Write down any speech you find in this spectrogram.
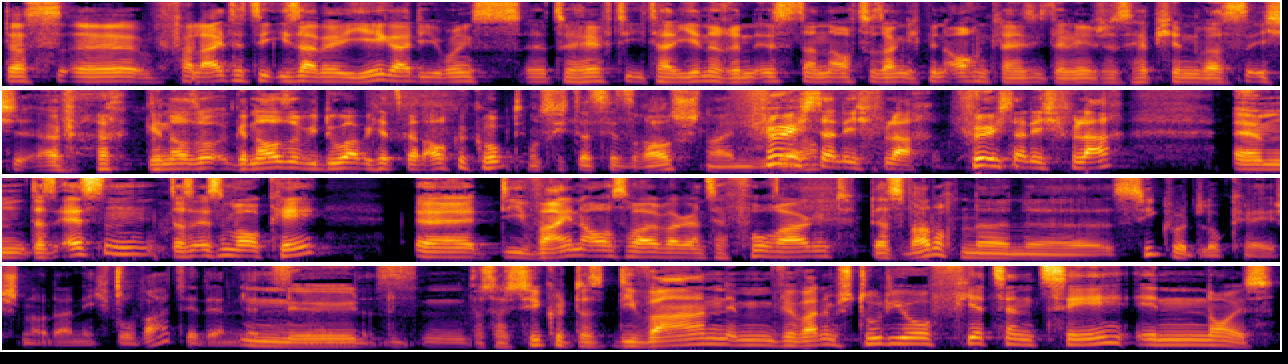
Das äh, verleitete Isabel Jäger, die übrigens äh, zur Hälfte Italienerin ist, dann auch zu sagen, ich bin auch ein kleines italienisches Häppchen, was ich einfach genauso genauso wie du habe ich jetzt gerade auch geguckt. Muss ich das jetzt rausschneiden? wieder? Fürchterlich flach, fürchterlich flach. Ähm, das Essen, das Essen war okay. Äh, die Weinauswahl war ganz hervorragend. Das war doch eine, eine Secret Location, oder nicht? Wo wart ihr denn letzten Nö, Endes? was heißt Secret? Das, die waren im, wir waren im Studio 14c in Neuss.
